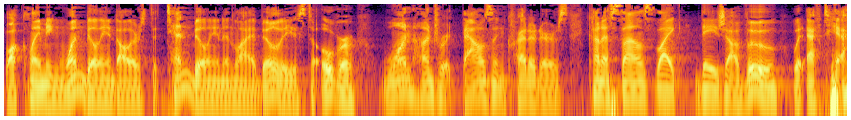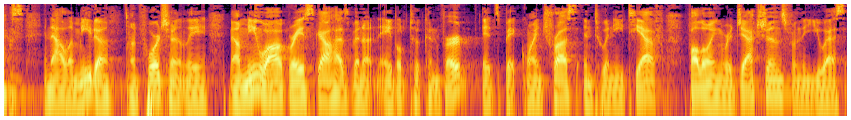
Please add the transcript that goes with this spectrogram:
while claiming $1 billion to 10 billion in liabilities to over 100,000 creditors. Kind of sounds like deja vu with FTX and Alameda, unfortunately. Now, meanwhile, Grayscale has been unable to convert its Bitcoin trust into an ETF following rejections from the US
